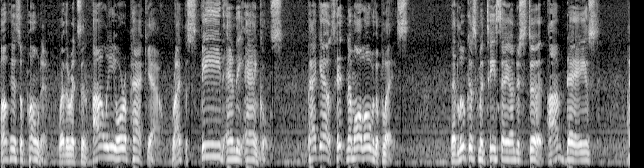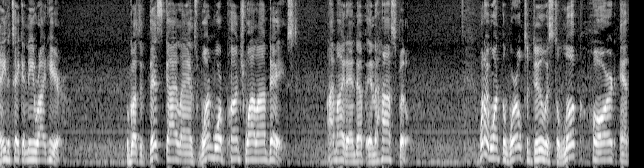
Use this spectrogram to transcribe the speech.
of his opponent, whether it's an Ali or a Pacquiao, right? The speed and the angles. Pacquiao's hitting them all over the place. That Lucas Matthysse understood, I'm dazed, I need to take a knee right here. Because if this guy lands one more punch while I'm dazed, I might end up in the hospital. What I want the world to do is to look hard at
